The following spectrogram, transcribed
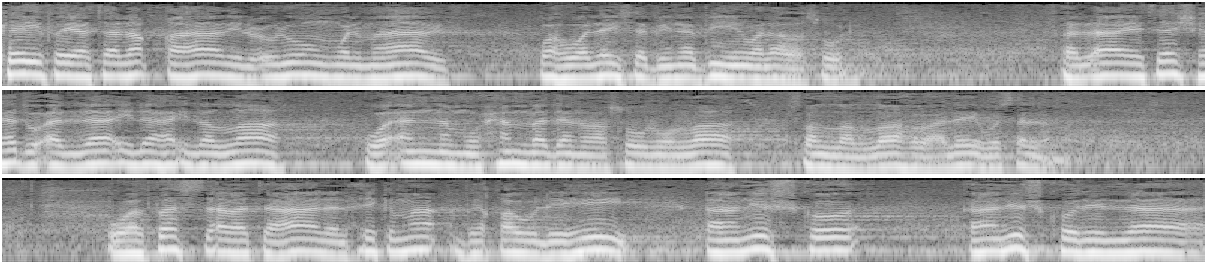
كيف يتلقى هذه العلوم والمعارف وهو ليس بنبي ولا رسول. فالآية تشهد أن لا إله إلا الله وأن محمدا رسول الله صلى الله عليه وسلم. وفسر تعالى الحكمة بقوله أن اشكر أن يشكر لله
